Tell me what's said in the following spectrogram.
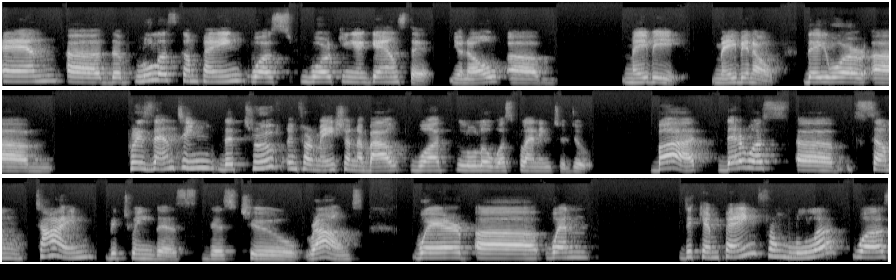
And uh, the Lula's campaign was working against it. You know, um, maybe, maybe no. They were um, presenting the truth information about what Lula was planning to do. But there was uh, some time between this these two rounds where uh, when the campaign from Lula was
